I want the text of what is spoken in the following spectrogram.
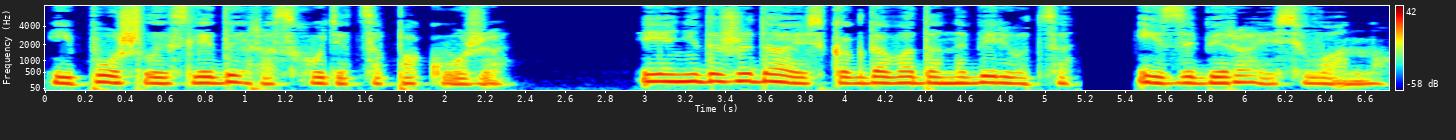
и пошлые следы расходятся по коже. Я не дожидаюсь, когда вода наберется, и забираюсь в ванну.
